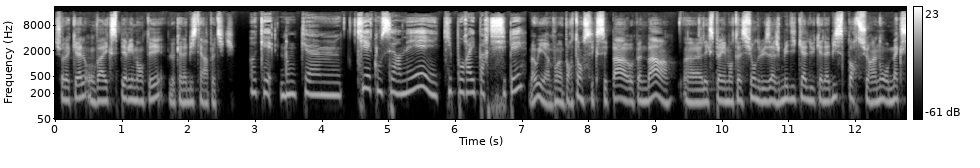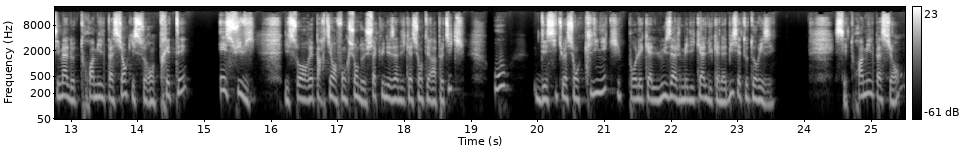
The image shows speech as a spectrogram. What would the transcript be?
sur lesquelles on va expérimenter le cannabis thérapeutique. Ok, donc euh, qui est concerné et qui pourra y participer? Bah oui, un point important, c'est que c'est pas open bar. Euh, l'expérimentation de l'usage médical du cannabis porte sur un nombre maximal de 3000 patients qui seront traités et suivis. Ils seront répartis en fonction de chacune des indications thérapeutiques ou des situations cliniques pour lesquelles l'usage médical du cannabis est autorisé. Ces 3000 patients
